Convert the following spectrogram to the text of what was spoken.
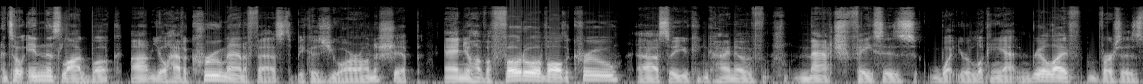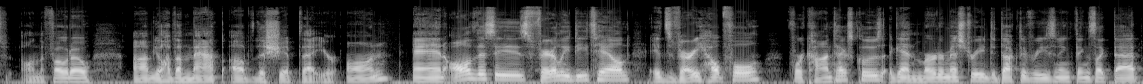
And so, in this logbook, um, you'll have a crew manifest because you are on a ship and you'll have a photo of all the crew uh, so you can kind of match faces what you're looking at in real life versus on the photo. Um, you'll have a map of the ship that you're on. And all of this is fairly detailed. It's very helpful for context clues. Again murder mystery deductive reasoning things like that.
